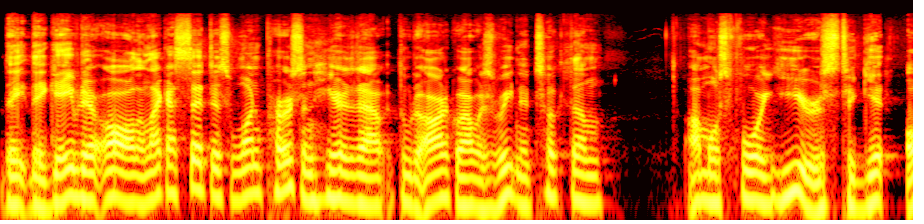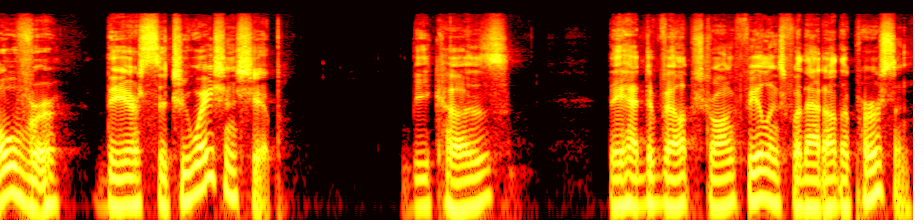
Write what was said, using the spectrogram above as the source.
they, they gave their all. And like I said, this one person here that I, through the article I was reading, it took them almost four years to get over their situationship because they had developed strong feelings for that other person.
